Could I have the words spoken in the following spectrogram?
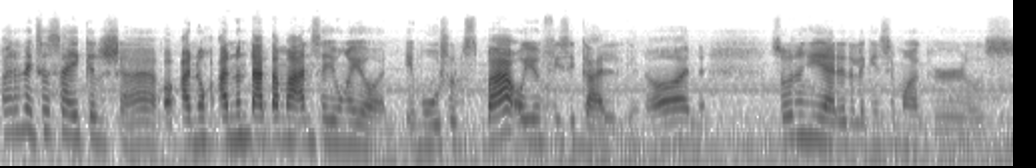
Parang nagsa-cycle siya. O, ano, anong tatamaan sa'yo ngayon? Emotions ba o yung physical? Ganon. So, nangyayari talaga yun sa mga girls.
